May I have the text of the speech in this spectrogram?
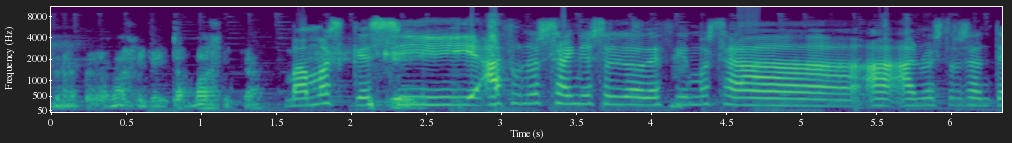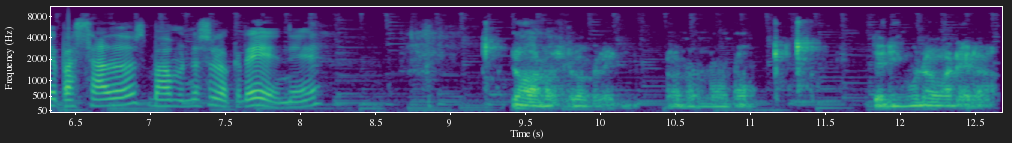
Es una cosa mágica y tan mágica. Vamos, que, si hace unos años se lo decimos a, nuestros antepasados, vamos, no se lo creen, ¿eh? No, no se lo creen. No, no, no, no. De ninguna manera.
